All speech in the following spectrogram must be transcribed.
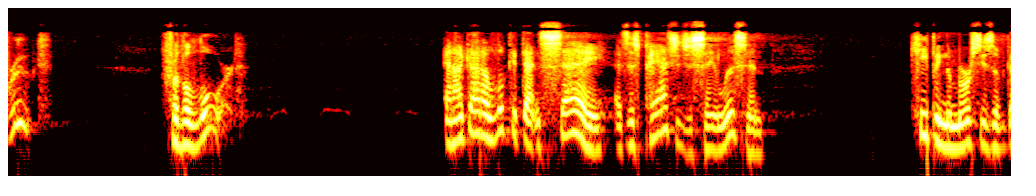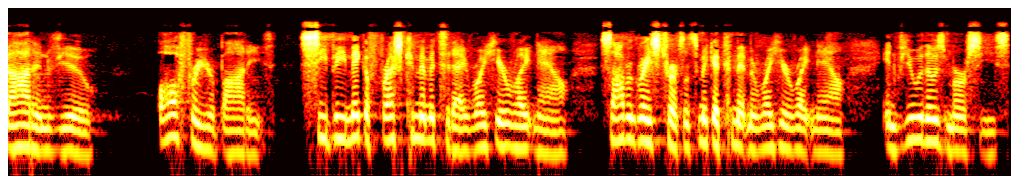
fruit for the Lord. And I got to look at that and say, as this passage is saying, listen, keeping the mercies of God in view Offer your bodies. CB, make a fresh commitment today, right here, right now. Sovereign Grace Church, let's make a commitment right here, right now. In view of those mercies,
